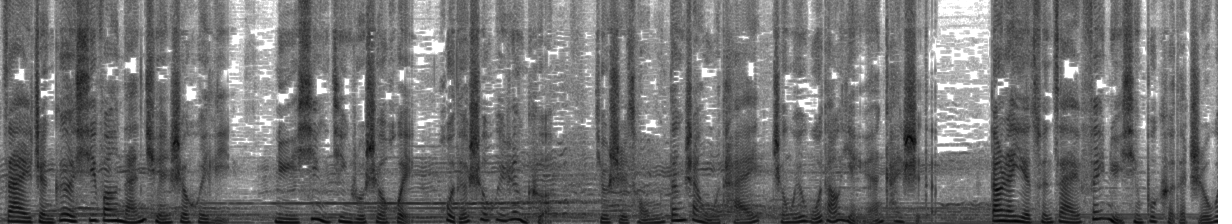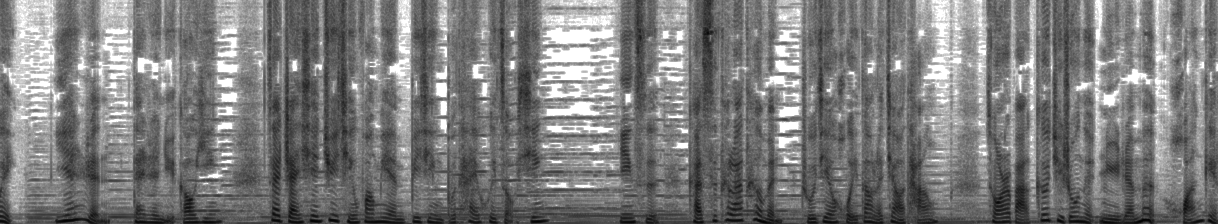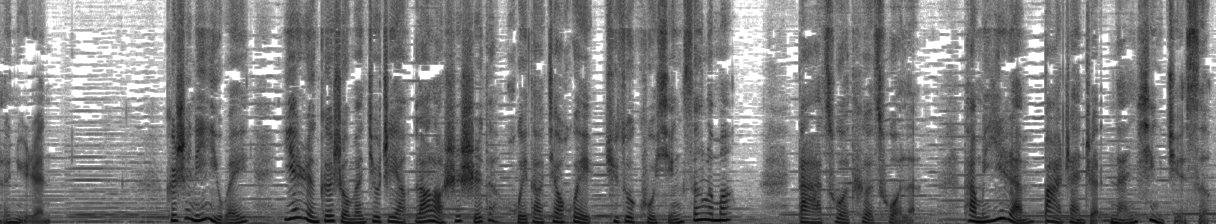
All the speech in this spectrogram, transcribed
在整个西方男权社会里，女性进入社会、获得社会认可，就是从登上舞台成为舞蹈演员开始的。当然，也存在非女性不可的职位，阉人担任女高音。在展现剧情方面，毕竟不太会走心，因此卡斯特拉特们逐渐回到了教堂，从而把歌剧中的女人们还给了女人。可是，你以为阉人歌手们就这样老老实实的回到教会去做苦行僧了吗？大错特错了，他们依然霸占着男性角色。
